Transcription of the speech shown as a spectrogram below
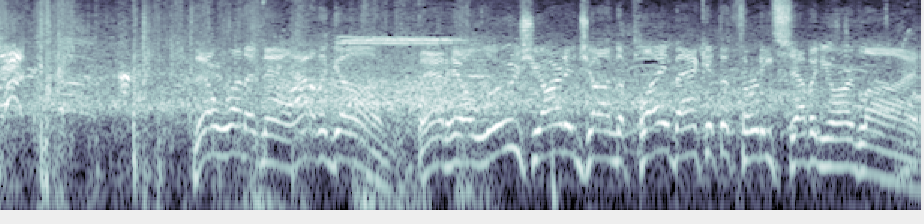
Run. They'll run it now out of the gun. And he'll lose yardage on the play back at the 37-yard line.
